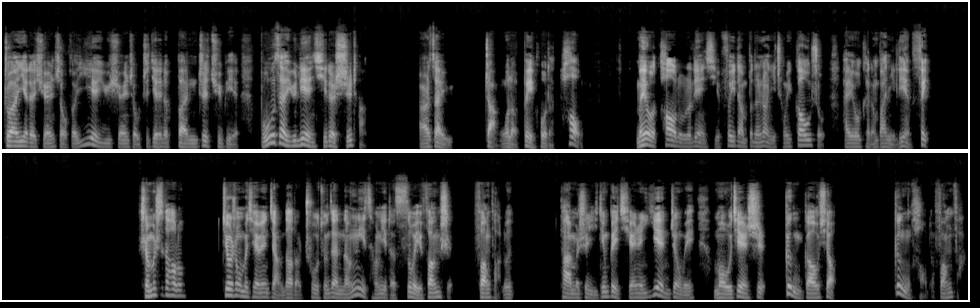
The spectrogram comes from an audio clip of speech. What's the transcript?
专业的选手和业余选手之间的本质区别，不在于练习的时长，而在于掌握了背后的套路。没有套路的练习，非但不能让你成为高手，还有可能把你练废。什么是套路？就是我们前面讲到的储存在能力层里的思维方式、方法论，他们是已经被前人验证为某件事更高效、更好的方法。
